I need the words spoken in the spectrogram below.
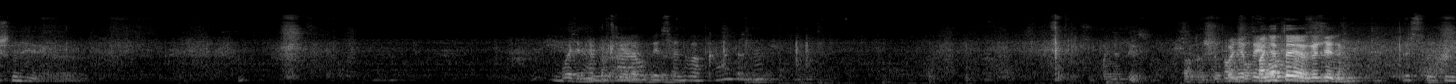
Це ж не... Вводим мне портфель. А, офіс адвоката, да? Понятые. Понятые, зайдіть. Присутні.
